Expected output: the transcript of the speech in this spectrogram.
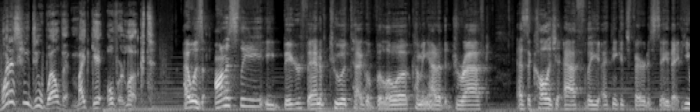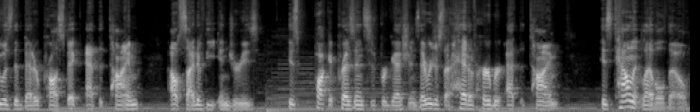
what does he do well that might get overlooked? I was honestly a bigger fan of Tua Tagovailoa coming out of the draft. As a college athlete, I think it's fair to say that he was the better prospect at the time outside of the injuries his pocket presence, his progressions, they were just ahead of Herbert at the time. His talent level, though,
